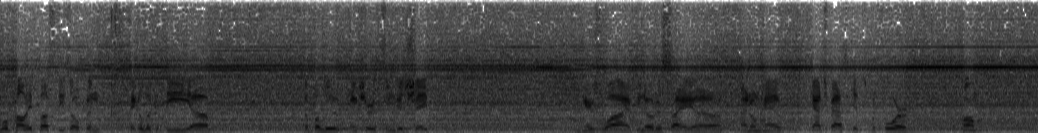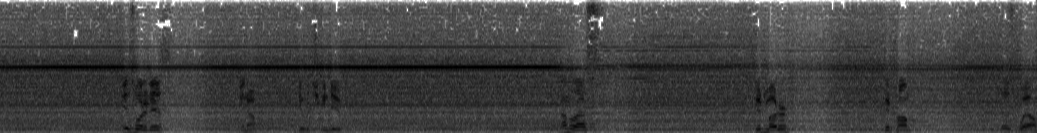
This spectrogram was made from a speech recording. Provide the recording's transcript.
We'll probably bust these open, take a look at the uh, the volute, make sure it's in good shape. And here's why. If you notice, I uh, I don't have catch baskets before the pump. It is what it is. You know, do what you can do nonetheless, good motor, good pump, does well.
